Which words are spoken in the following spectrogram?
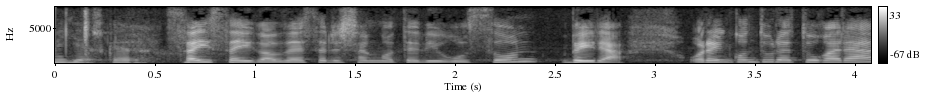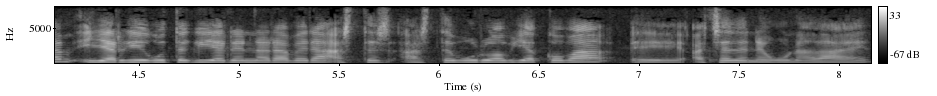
Mila esker. Zai zai gaude zer esangote diguzun. Beira, orain konturatu gara, ilargi egutegiaren arabera, aste, asteburu hau Jakoba, eh, atxeden eguna da, eh?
